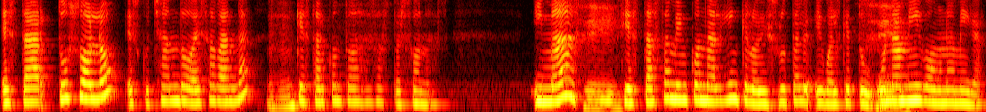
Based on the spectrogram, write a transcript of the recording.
estar tú solo escuchando a esa banda que estar con todas esas personas. Y más, si estás también con alguien que lo disfruta igual que tú, un amigo o una amiga.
